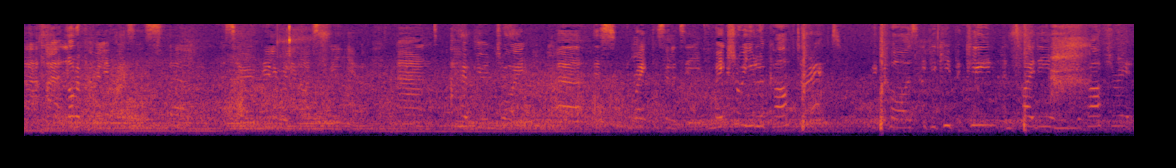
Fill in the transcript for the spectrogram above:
Uh, a lot of familiar faces. Um, so really, really nice to be here. And I hope you enjoy uh, this great facility. Make sure you look after it because if you keep it clean and tidy and you look after it,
